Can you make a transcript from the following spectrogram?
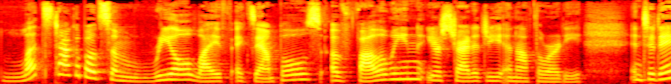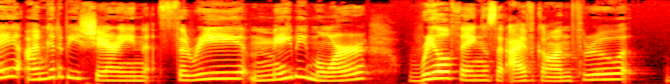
let's talk about some real life examples of following your strategy and authority. And today I'm going to be sharing three, maybe more, real things that I've gone through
